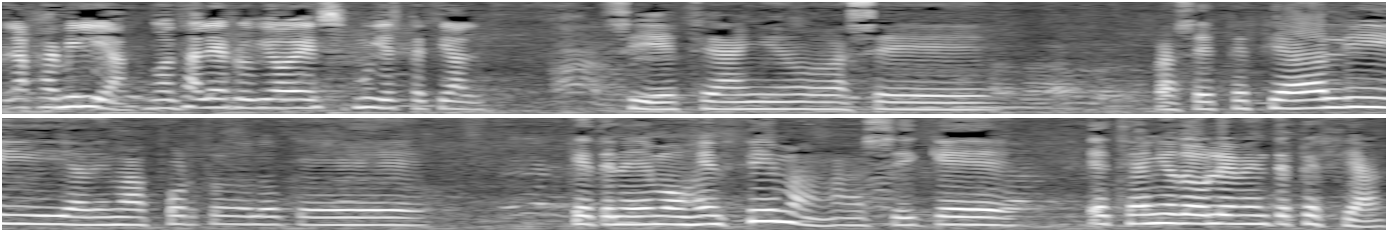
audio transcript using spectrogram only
la familia González Rubio es muy especial. Sí, este año va a ser, va a ser especial y además por todo lo que, que tenemos encima. Así que este año doblemente especial.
